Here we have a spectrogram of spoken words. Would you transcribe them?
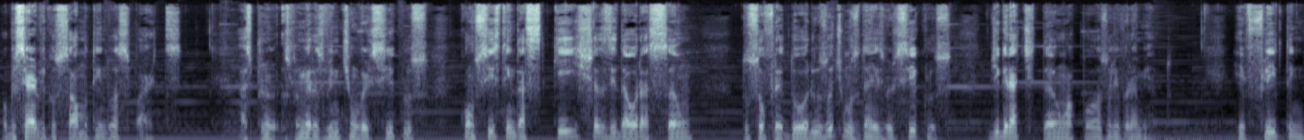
Observe que o salmo tem duas partes. As, os primeiros 21 versículos consistem das queixas e da oração do sofredor e os últimos 10 versículos de gratidão após o livramento. Reflita em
